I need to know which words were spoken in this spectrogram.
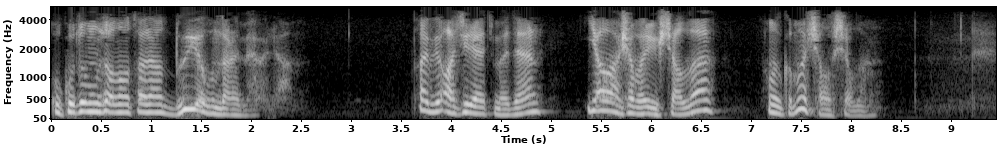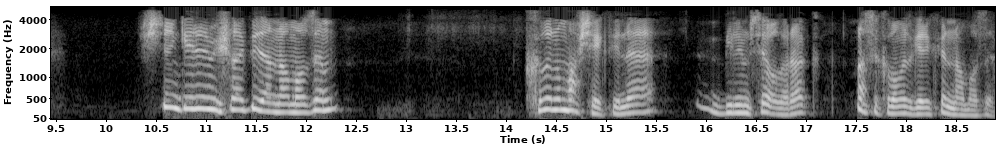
Okuduğumuz Allah Teala duyuyor bunları Mevla. Tabi acele etmeden yavaş yavaş inşallah okumaya çalışalım. Şimdi gelelim inşallah bir de namazın kılınma şekline bilimsel olarak nasıl kılmamız gerekiyor namazı.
